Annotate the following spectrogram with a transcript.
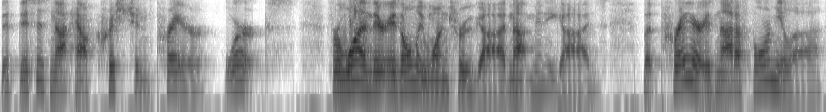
that this is not how Christian prayer works. For one, there is only one true God, not many gods. But prayer is not a formula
